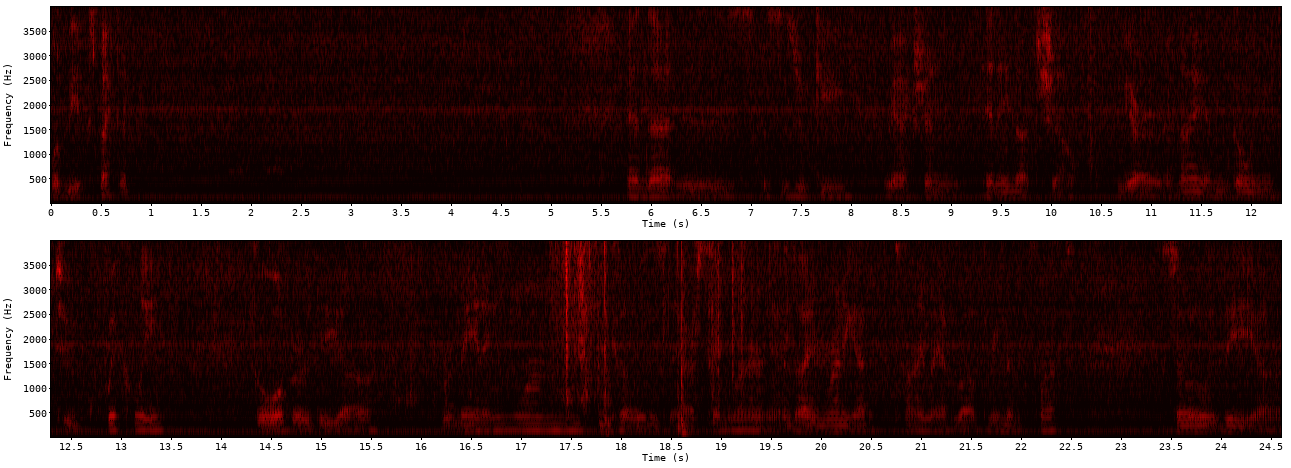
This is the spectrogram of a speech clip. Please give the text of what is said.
what we expected. And that is the Suzuki reaction in a nutshell. We are, and I am going to quickly go over the uh, remaining ones because they are similar and I am running out of time. I have about three minutes left. So the uh,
